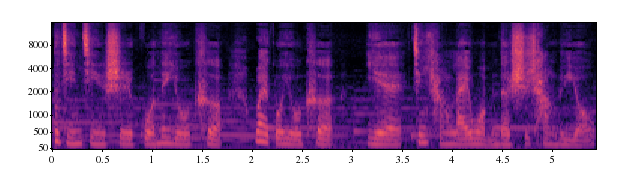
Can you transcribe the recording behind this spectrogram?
不仅仅是国内游客，外国游客也经常来我们的市场旅游。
